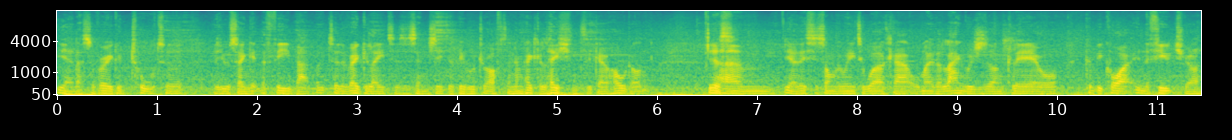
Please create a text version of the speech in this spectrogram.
yeah, that's a very good tool to, as you were saying, get the feedback, but to the regulators, essentially, to people drafting the regulations to go, hold on, Yes. um, you know, this is something we need to work out, or maybe the language is unclear, or could be quite, in the future,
